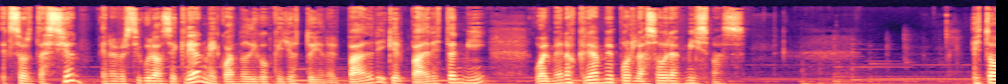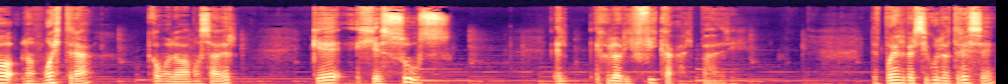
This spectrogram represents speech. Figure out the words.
exhortación en el versículo 11. Créanme cuando digo que yo estoy en el Padre y que el Padre está en mí, o al menos créanme por las obras mismas. Esto nos muestra, como lo vamos a ver, que Jesús él glorifica al Padre. Después el versículo 13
